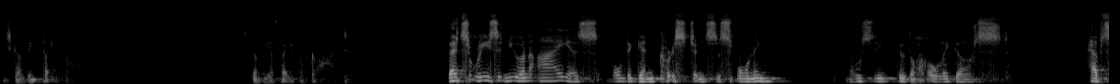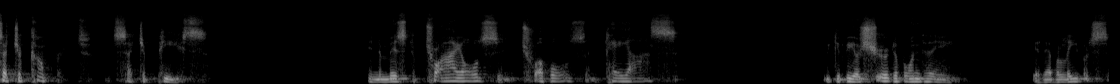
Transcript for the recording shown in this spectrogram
He's going to be faithful. He's going to be a faithful God. That's the reason you and I, as born again Christians this morning, knows Him through the Holy Ghost, have such a comfort and such a peace in the midst of trials and troubles and chaos. We can be assured of one thing. He'll never leave us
